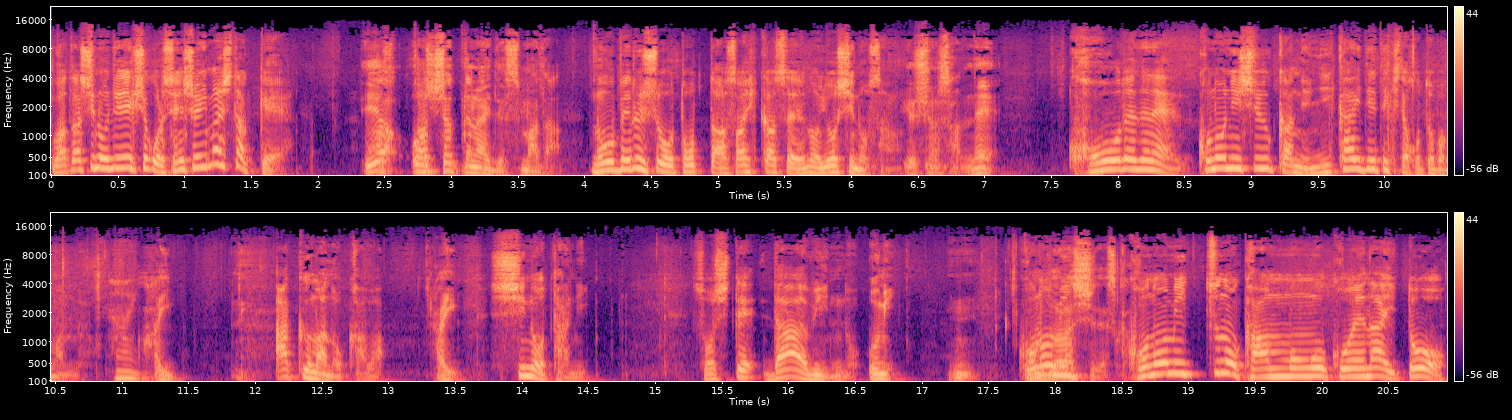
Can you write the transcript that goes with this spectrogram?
私の履歴書、これ先週言いましたっけ？いやおっしゃってないですまだ。ノーベル賞を取った旭化成の吉野さん。吉野さんね。これでね、この2週間に2回出てきた言葉があるのよ。はい。はい。悪魔の川、はい。死の谷、そしてダーウィンの海。このゴールドラッ三シュですか。この3つの関門を超えないと、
